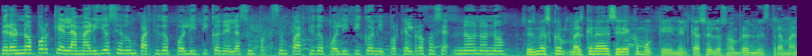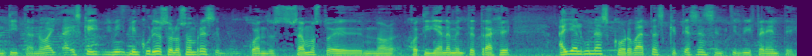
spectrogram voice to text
pero no porque el amarillo sea de un partido político, ni el azul porque sea un partido político, ni porque el rojo sea... No, no, no. O sea, es más, más que nada sería como que en el caso de los hombres nuestra mantita, ¿no? Hay- es que bien, curioso, los hombres cuando usamos eh, cotidianamente traje, hay algunas corbatas que te hacen sentir diferente.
